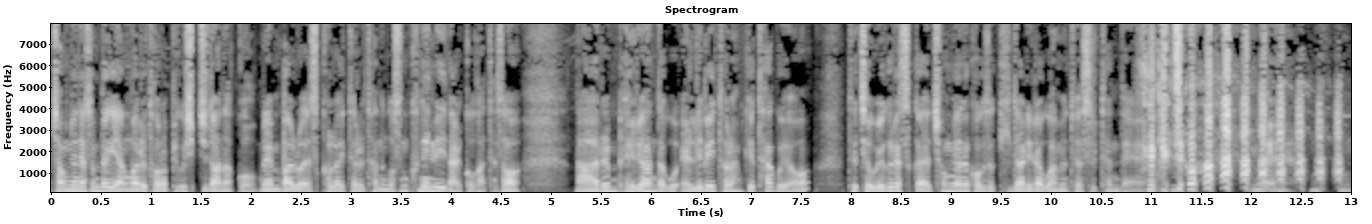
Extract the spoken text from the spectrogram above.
청년의 순백의 양말을 더럽히고 싶지도 않았고 맨발로 에스컬레이터를 타는 것은 큰일이 날 것 같아서 나름 배려한다고 엘리베이터를 함께 타고요. 대체 왜 그랬을까요? 청년을 거기서 기다리라고 하면 됐을 텐데. 그죠? 네. 음, 음.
